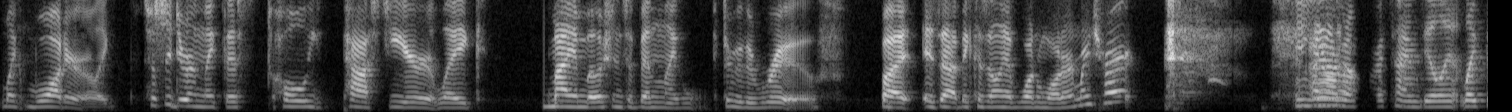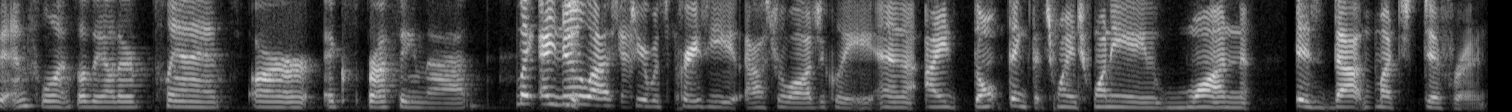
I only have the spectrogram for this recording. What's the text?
like water, like especially during like this whole past year, like my emotions have been like through the roof. But is that because I only have one water in my chart? and you're having a hard time dealing like the influence of the other planets are expressing that. Like I know last year was crazy astrologically, and I don't think that 2021 is that much different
